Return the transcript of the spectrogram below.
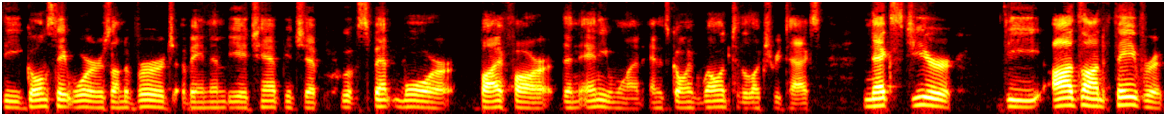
the Golden State Warriors on the verge of an NBA championship, who have spent more by far than anyone, and it's going well into the luxury tax. Next year, the odds-on favorite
